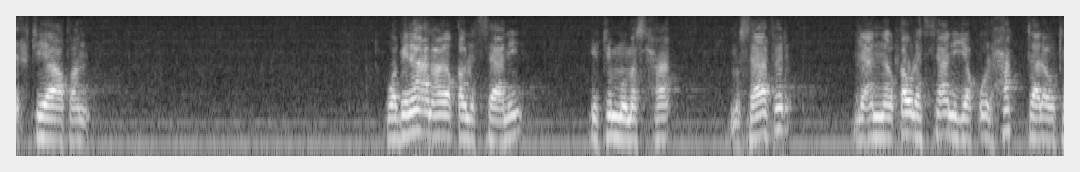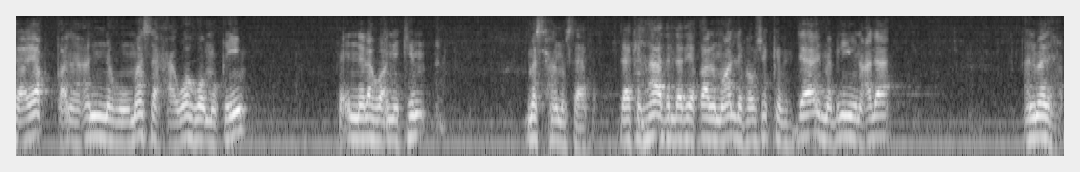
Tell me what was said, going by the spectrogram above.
احتياطا. وبناء على القول الثاني يتم مسح مسافر لأن القول الثاني يقول حتى لو تيقن أنه مسح وهو مقيم فإن له أن يتم مسح المسافر. لكن هذا الذي قال المؤلف أو شك في ابتدائه مبني على المذهب.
